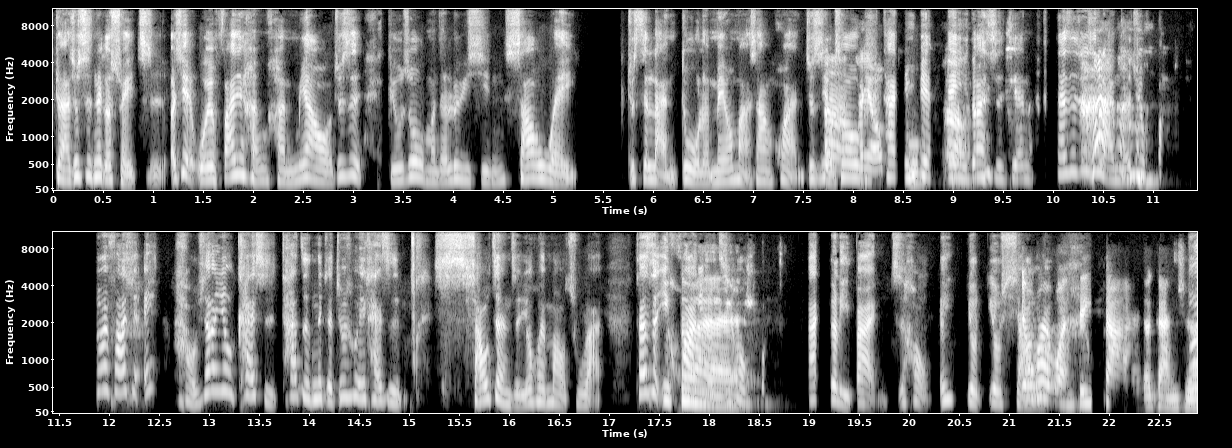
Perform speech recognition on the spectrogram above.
对啊，就是那个水质，而且我有发现很很妙哦，就是比如说我们的滤芯稍微就是懒惰了，没有马上换，就是有时候它已经变黑一段时间了，但是就是懒得去换。就会发现，哎，好像又开始他的那个就是会开始小疹子又会冒出来，但是一换了之后，一个礼拜之后，哎，又又消了，就会稳定下来的感觉。对，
